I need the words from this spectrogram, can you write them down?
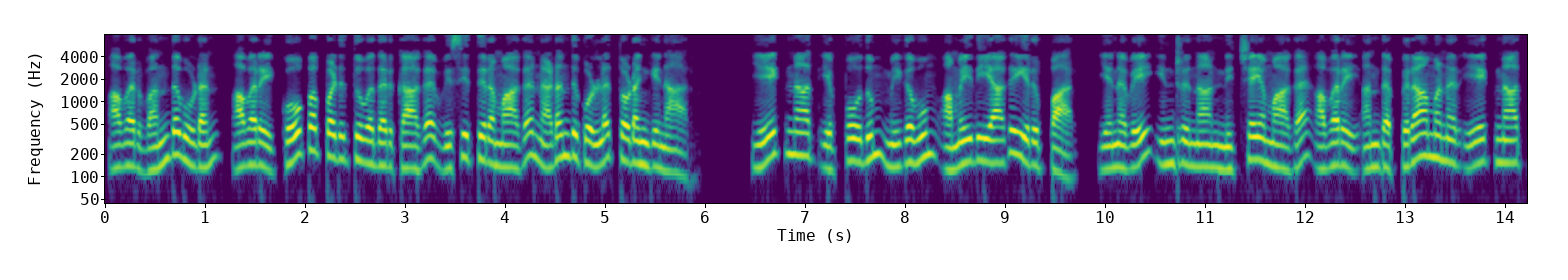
அவர் வந்தவுடன் அவரை கோபப்படுத்துவதற்காக விசித்திரமாக நடந்து கொள்ளத் தொடங்கினார். ஏக்நாத் எப்போதும் மிகவும் அமைதியாக இருப்பார். எனவே இன்று நான் நிச்சயமாக அவரை அந்த பிராமணர் ஏக்நாத்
